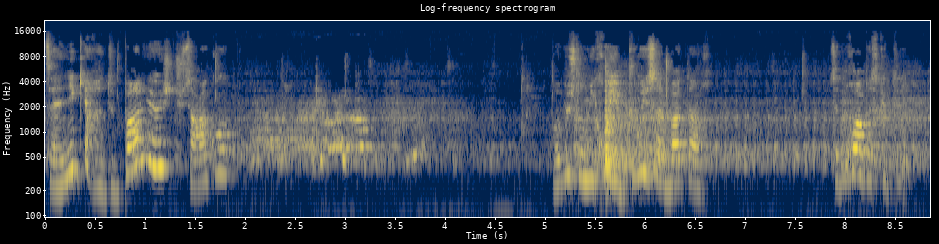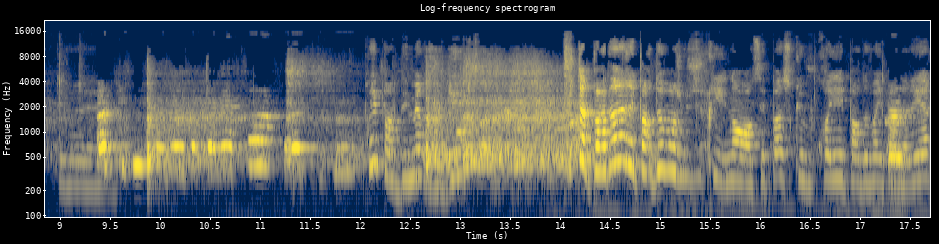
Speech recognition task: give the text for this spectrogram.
T'as arrête de parler, wesh, tu sers à quoi? En plus, ton micro il est pourri, sale bâtard. C'est pourquoi? Parce que t'es... vrai- Ah. Ah, ah, il parle des merdes de gay Putain, par derrière et par devant, je me suis pris. Non, c'est pas ce que vous croyez, par devant et par derrière.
